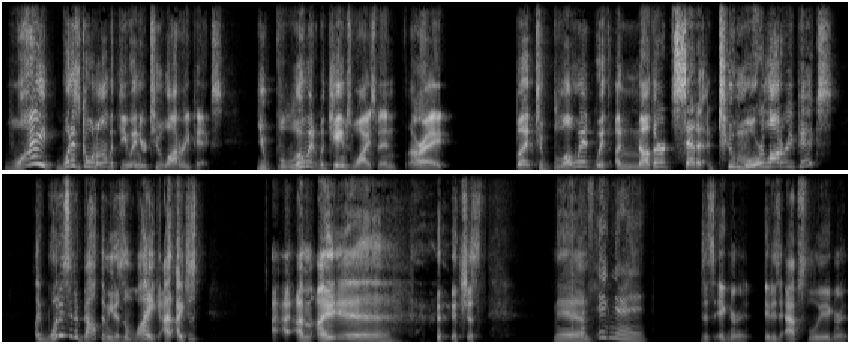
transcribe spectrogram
why, what is going on with you and your two lottery picks? You blew it with James Wiseman. All right. But to blow it with another set of two more lottery picks? Like, what is it about them he doesn't like? I, I just, I, I'm, I, uh, it's just, man. That's ignorant. It's ignorant. It is absolutely ignorant.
